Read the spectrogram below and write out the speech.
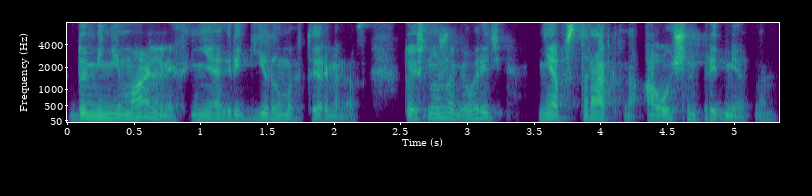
до минимальных неагрегируемых терминов. То есть нужно говорить не абстрактно, а очень предметно.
